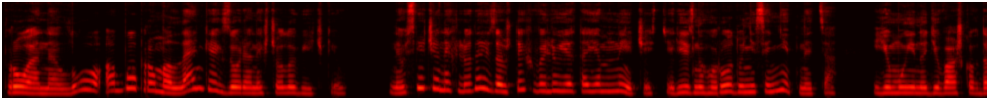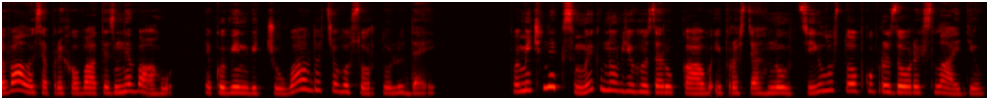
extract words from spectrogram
про НЛО або про маленьких зоряних чоловічків. Неосвічених людей завжди хвилює таємничість, різного роду нісенітниця, і йому іноді важко вдавалося приховати зневагу, яку він відчував до цього сорту людей. Помічник смикнув його за рукав і простягнув цілу стопку прозорих слайдів,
